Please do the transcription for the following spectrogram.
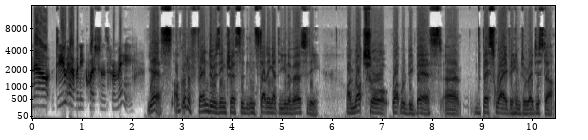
Now, do you have any questions for me? Yes, I've got a friend who is interested in studying at the university. I'm not sure what would be best, uh, the best way for him to register.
